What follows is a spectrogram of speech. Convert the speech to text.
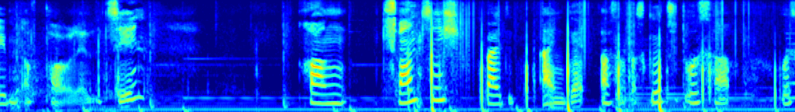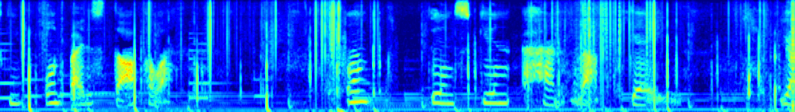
eben auf Power Level 10. Rang 20, beide ein Ge also das Gadget, was, was gibt und beide Star Power. Und den Skin Händler Gale. Ja,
